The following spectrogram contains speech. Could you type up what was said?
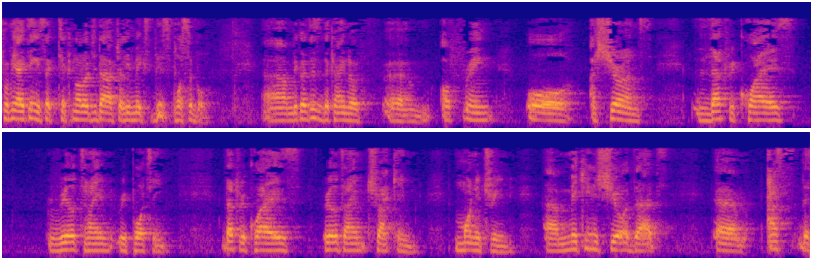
for me, I think it's like technology that actually makes this possible. Um, because this is the kind of um, offering or assurance that requires real-time reporting, that requires real-time tracking, monitoring, um, making sure that um, as the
